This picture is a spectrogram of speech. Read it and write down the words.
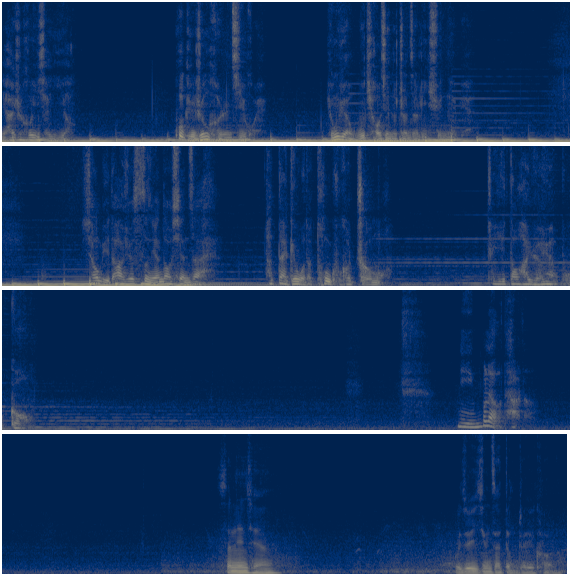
你还是和以前一样，不给任何人机会，永远无条件的站在李寻那边。相比大学四年到现在，他带给我的痛苦和折磨，这一刀还远远不够。你赢不了他的。三年前我就已经在等这一刻了。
